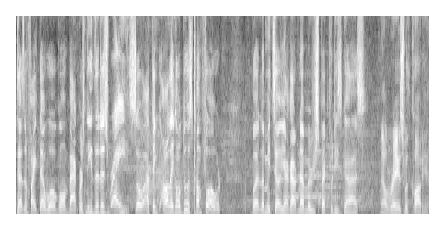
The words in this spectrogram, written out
doesn't fight that well going backwards. Neither does Ray. So I think all they're gonna do is come forward. But let me tell you, I got nothing but respect for these guys. Now Ray is with Claudia.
